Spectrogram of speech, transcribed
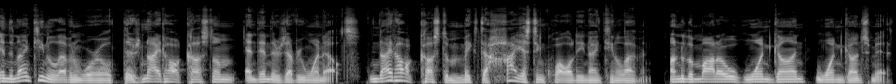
In the 1911 world, there's Nighthawk Custom and then there's everyone else. Nighthawk Custom makes the highest in quality 1911 under the motto one gun, one gunsmith.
